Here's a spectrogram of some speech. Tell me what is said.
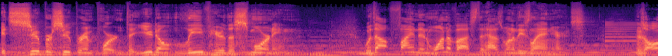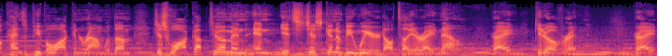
It's super, super important that you don't leave here this morning without finding one of us that has one of these lanyards. There's all kinds of people walking around with them. Just walk up to them, and, and it's just gonna be weird, I'll tell you right now, right? Get over it, right?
